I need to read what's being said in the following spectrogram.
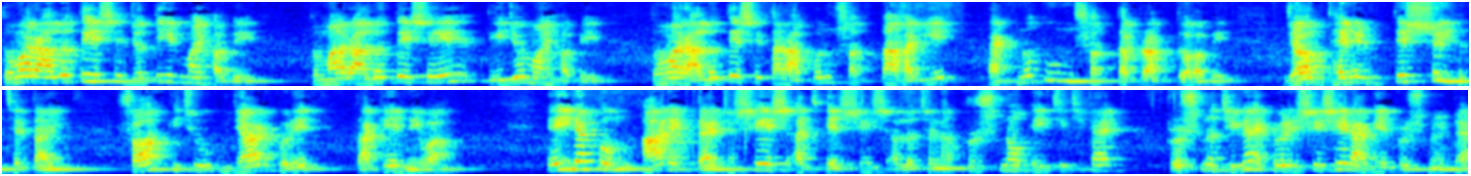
তোমার আলোতে সে জ্যোতির্ময় হবে। তোমার আলোতে সে তেজময় হবে। তোমার আলোতে সে তার আপন সত্তা হারিয়ে এক নতুন সত্তা প্রাপ্ত হবে। জব ধ্যানের উদ্দেশ্যই হচ্ছে তাই। সব কিছু উজাড় করে তাকে নেওয়া। এইরকম আর একটা এটা শেষ আজকের শেষ আলোচনা প্রশ্ন এই চিঠিটায়। প্রশ্ন ছিল, একেবারে শেষের আগের প্রশ্ন এটা।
